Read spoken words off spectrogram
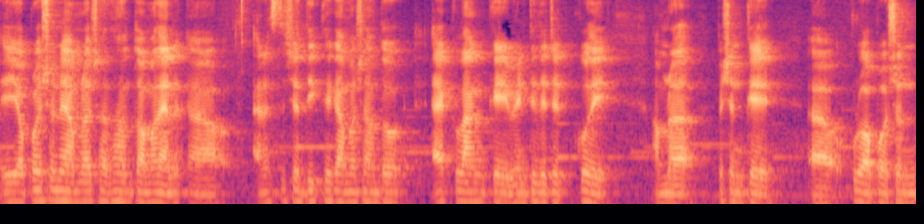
এই অপারেশনে আমরা সাধারণত আমার অ্যানেস্থেসিয়ার দিক থেকে আমরা সাধারণত এক লাংকে ভেন্টিলেটেড করে আমরা পেশেন্টকে পুরো অপারেশন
